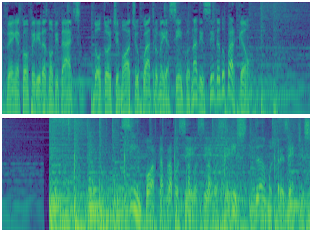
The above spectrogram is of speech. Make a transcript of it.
Venha conferir as novidades. Doutor Timóteo 465, na descida do Parcão. Se importa para você, pra você, pra você, estamos presentes.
